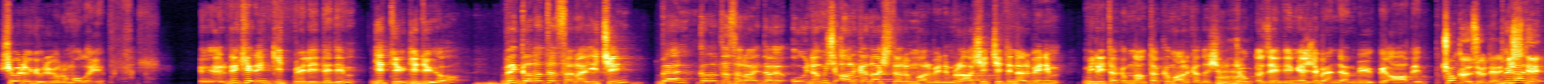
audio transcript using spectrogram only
şöyle görüyorum olayı. E, Rikering gitmeli dedim. Gidiyor, gidiyor. Ve Galatasaray için ben Galatasaray'da oynamış arkadaşlarım var benim. Raşit Çetiner benim milli takımdan takım arkadaşım. Çok da sevdiğim yaşı benden büyük bir abim. Çok özür dilerim. Bülent- işte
